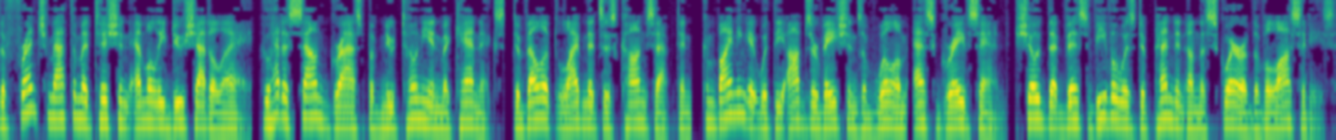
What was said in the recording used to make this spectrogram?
The French mathematician Émilie du Châtelet, who had a sound grasp of Newtonian mechanics, developed Leibniz's concept and, combining it with the observations of Willem S. Gravesand, showed that vis viva was dependent on the square of the velocities.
